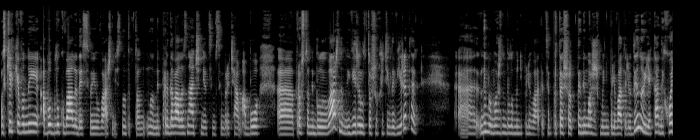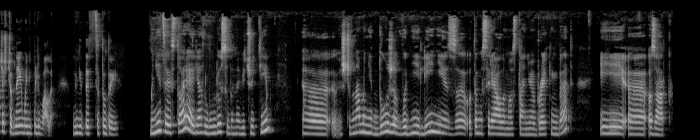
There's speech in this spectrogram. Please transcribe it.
Оскільки вони або блокували десь свою уважність, ну тобто ну, не передавали значення цим цим речам, або е, просто не були уважними і вірили в те, що хотіли вірити, ними можна було маніпулювати. Це про те, що ти не можеш маніпулювати людиною, яка не хоче, щоб нею маніпулювали. Мені десь це туди. Мені ця історія, я зловлю себе на відчутті, е, що вона мені дуже в одній лінії з отими серіалами останніми Breaking Bad і е, Озарк.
